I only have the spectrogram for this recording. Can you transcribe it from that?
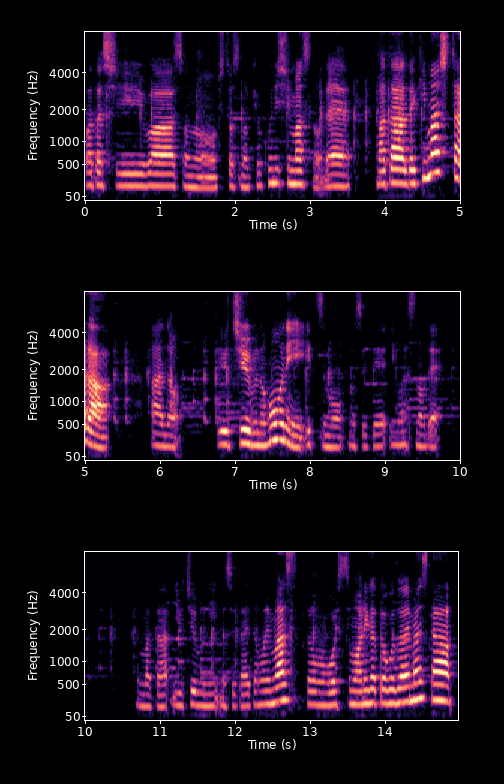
私はその一つの曲にしますので、またできましたら、あの、YouTube の方にいつも載せていますので、また YouTube に載せたいと思います。どうもご質問ありがとうございました。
